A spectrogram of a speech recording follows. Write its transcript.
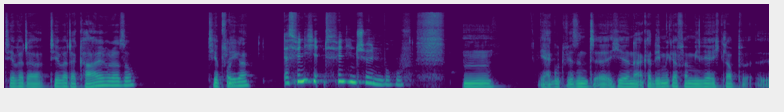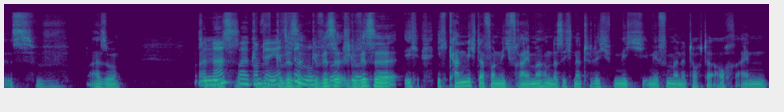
Tierwärter, Tierwärter Karl oder so, Tierpfleger. Das finde ich, das finde ich einen schönen Beruf. Mm, Ja gut, wir sind äh, hier eine Akademikerfamilie. Ich glaube, es also so Na, gewisse- was kommt denn jetzt gewisse, gewisse, gewisse, ich, ich kann mich davon nicht freimachen, dass ich natürlich mich, mir für meine Tochter auch einen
